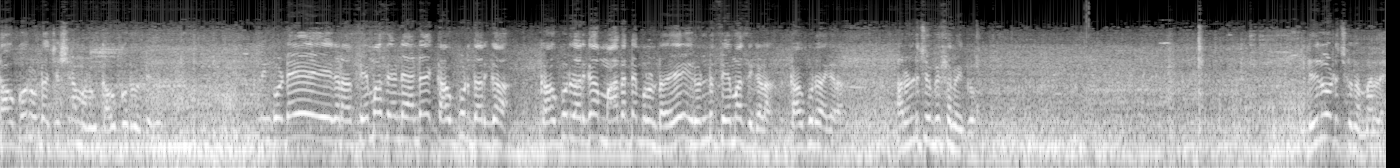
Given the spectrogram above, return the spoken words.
కౌకూర్ రూట్ వచ్చేసినాం మనం కౌకూర్ రూట్ ఇది. ఇంకోటి ఇక్కడ ఫేమస్ ఏంటి అంటే కౌకూర్ దర్గా. కౌకూర్ దర్గా మాత టెంపుల్ ఉంటుంది. ఈ రెండు ఫేమస్ ఇక్కడ కౌకూర్ దగ్గర. ఆ రెండు చూపిస్తాం మీకు. డీజిల్ కొట్టించుకుందాం మళ్ళీ.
